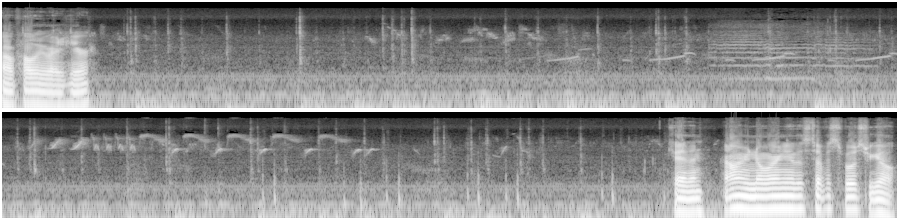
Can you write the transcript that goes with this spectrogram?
Oh, probably right here. Okay then, I don't even know where any of this stuff is supposed to go.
